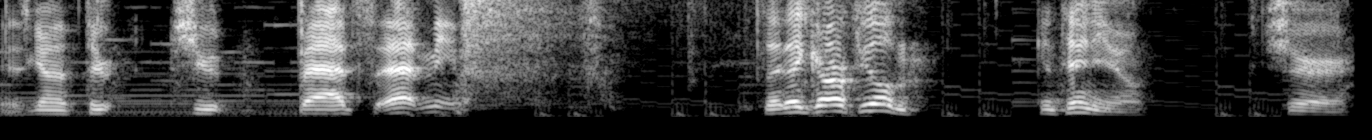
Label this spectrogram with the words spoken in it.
He's gonna shoot bats at me. Is that Garfield? Continue. Sure.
